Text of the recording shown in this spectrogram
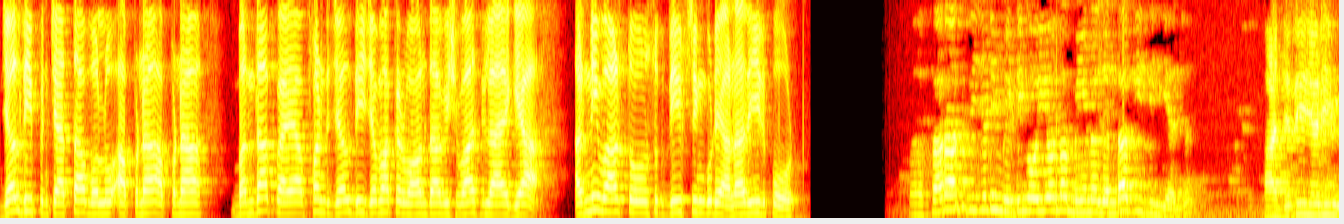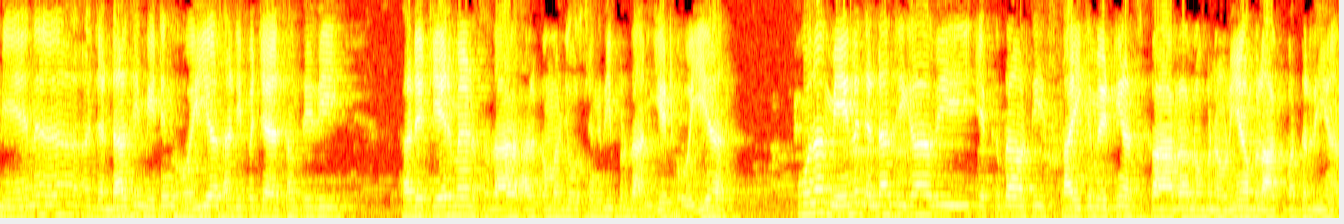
ਜਲਦ ਪੰਚਾਇਤਾਂ ਵੱਲੋਂ ਆਪਣਾ ਆਪਣਾ ਬੰਦਾ ਪਾਇਆ ਫੰਡ ਜਲਦੀ ਜਮ੍ਹਾਂ ਕਰਵਾਉਣ ਦਾ ਵਿਸ਼ਵਾਸ ਦਿਲਾਇਆ ਗਿਆ। ਅਰਨੀਵਾਲ ਤੋਂ ਸੁਖਦੀਪ ਸਿੰਘ ਗੁੜਿਆਣਾ ਦੀ ਰਿਪੋਰਟ। ਸਰ ਅੱਜ ਦੀ ਜਿਹੜੀ ਮੀਟਿੰਗ ਹੋਈ ਹੈ ਉਹਦਾ ਮੇਨ ਏਜੰਡਾ ਕੀ ਸੀ ਅੱਜ? ਅੱਜ ਦੀ ਜਿਹੜੀ ਮੇਨ ਏਜੰਡਾ ਸੀ ਮੀਟਿੰਗ ਹੋਈ ਆ ਸਾਡੀ ਪੰਚਾਇਤ ਸਮਿਤੀ ਦੀ। ਸਾਡੇ ਚੇਅਰਮੈਨ ਸਰਦਾਰ ਹਰਕਮਲਜੋਤ ਸਿੰਘ ਦੀ ਪ੍ਰਧਾਨਗੀ ਹੇਠ ਹੋਈ ਆ। ਉਹਦਾ ਮੇਨ ਏਜੰਡਾ ਸੀਗਾ ਵੀ ਇੱਕ ਤਾਂ ਅਸੀਂ ਸਥਾਈ ਕਮੇਟੀਆਂ ਸਰਕਾਰ ਵੱਲੋਂ ਬਣਾਉਣੀਆਂ ਬਲਾਕ ਪੱਧਰ ਦੀਆਂ।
